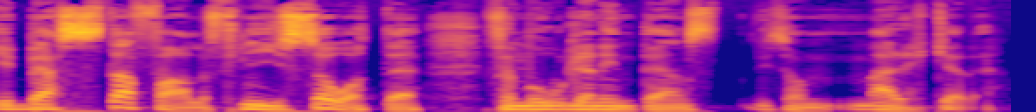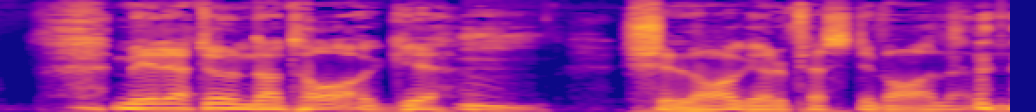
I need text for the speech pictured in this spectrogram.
i bästa fall fnysa åt det. Förmodligen inte ens liksom, märka det. Med ett undantag. Mm. Schlagerfestivalen.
